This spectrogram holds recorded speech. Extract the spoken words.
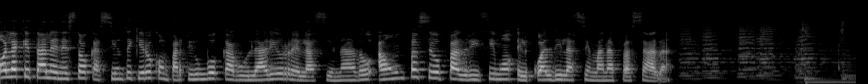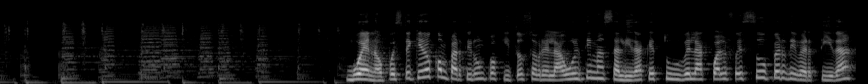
Hola, ¿qué tal? En esta ocasión te quiero compartir un vocabulario relacionado a un paseo padrísimo el cual di la semana pasada. Bueno, pues te quiero compartir un poquito sobre la última salida que tuve, la cual fue súper divertida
